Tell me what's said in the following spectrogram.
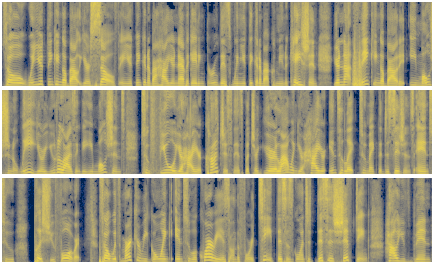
So when you're thinking about yourself and you're thinking about how you're navigating through this, when you're thinking about communication, you're not thinking about it emotionally. You're utilizing the emotions to fuel your higher consciousness, but you're, you're allowing your higher intellect to make the decisions and to push you forward. So with Mercury going into Aquarius on the 14th, this is going to this is shifting how you've been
